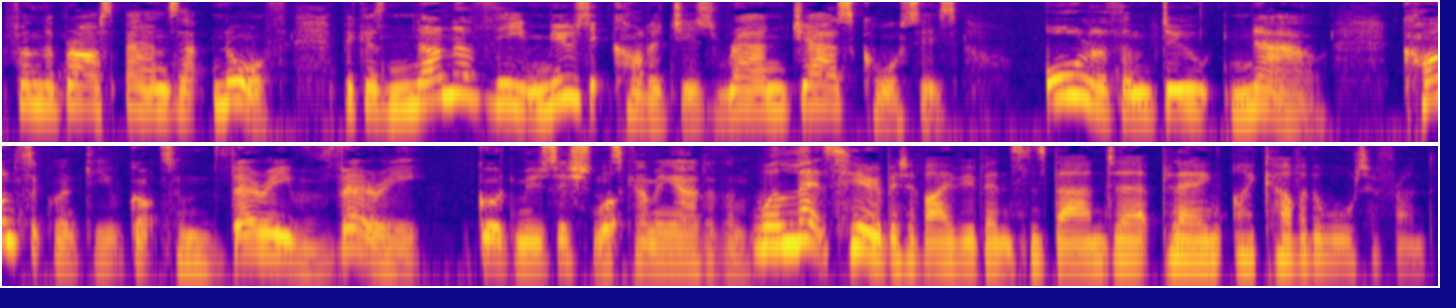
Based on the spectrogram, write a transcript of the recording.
from the brass bands up north, because none of the music colleges ran jazz courses. All of them do now. Consequently, you've got some very, very good musicians coming out of them. Well, let's hear a bit of Ivy Benson's band uh, playing I Cover the Waterfront.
